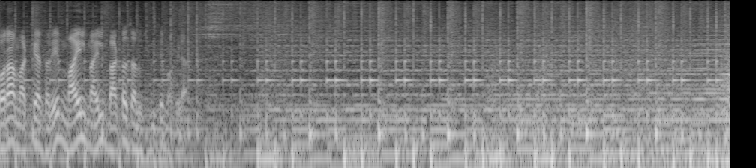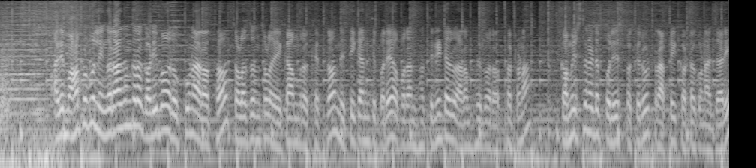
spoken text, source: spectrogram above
गरा माया धरि माइल बाट चालुन्छ महिला ଆଜି ମହାପ୍ରଭୁ ଲିଙ୍ଗରାଜଙ୍କର ଗଡ଼ିବ ରୁକୁଣା ରଥ ଚଳଚଞ୍ଚଳ ଏକାମ୍ର କ୍ଷେତ୍ର ନୀତିକାନ୍ତି ପରେ ଅପରାହ୍ନ ତିନିଟାରୁ ଆରମ୍ଭ ହେବ ରଥଟଣା କମିଶନରେଟ୍ ପୁଲିସ୍ ପକ୍ଷରୁ ଟ୍ରାଫିକ୍ କଟକଣା ଜାରି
